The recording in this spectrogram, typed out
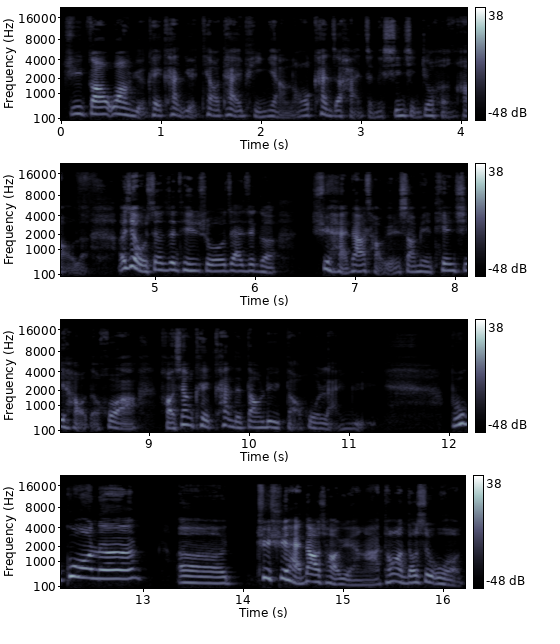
居高望远，可以看远眺太平洋，然后看着海，整个心情就很好了。而且我甚至听说，在这个去海大草原上面，天气好的话，好像可以看得到绿岛或蓝屿。不过呢，呃，去去海大草原啊，通常都是我。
